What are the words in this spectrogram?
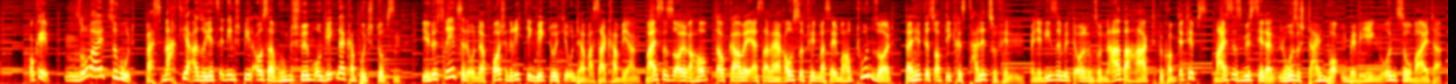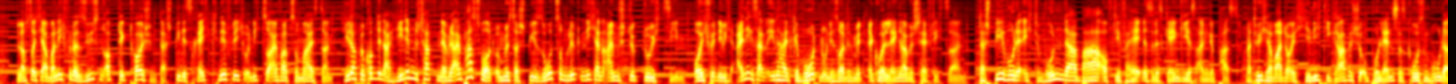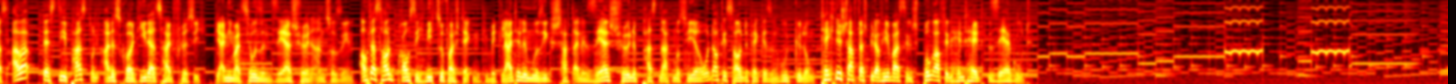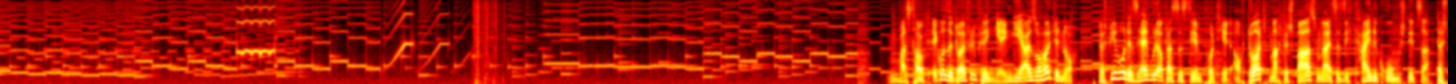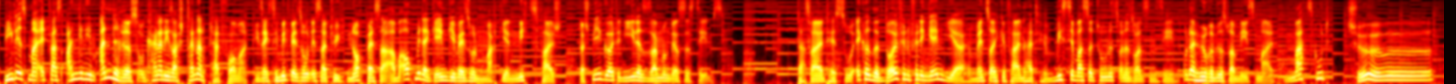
Okay, soweit, so gut. Was macht ihr also jetzt in dem Spiel außer rumschwimmen und Gegner kaputt stupsen? Ihr löst Rätsel und erforscht den richtigen Weg durch die Unterwasserkavernen. Meistens ist eure Hauptaufgabe erst einmal herauszufinden, was ihr überhaupt tun sollt. Da hilft es oft, die Kristalle zu finden. Wenn ihr diese mit euren Sonar behagt, bekommt ihr Tipps. Meistens müsst ihr dann lose Steinbrocken bewegen und so weiter. Lasst euch aber nicht von der süßen Optik täuschen, das Spiel ist recht knifflig und nicht so einfach zu meistern. Jedoch bekommt ihr nach jedem geschafften Level ein Passwort und müsst das Spiel so zum Glück nicht an einem Stück durchziehen. Euch wird nämlich einiges an Inhalt geboten und ihr solltet mit Echo länger beschäftigt sein. Das Spiel wurde echt wunderbar auf die Verhältnisse des Game Gears angepasst. Natürlich erwartet euch hier nicht die grafische Opulenz des großen Bruders, aber der Stil passt und alles scrollt jederzeit flüssig. Die Animationen sind sehr schön anzusehen. Auch der Sound braucht sich nicht zu verstecken. Die begleitende Musik schafft eine sehr schöne, passende Atmosphäre und auch die Soundeffekte sind gut gelungen. Technisch schafft das Spiel auf jeden Fall den Sprung auf den Handheld sehr gut. Was taugt Echo the Dolphin für den Game Gear also heute noch? Das Spiel wurde sehr gut auf das System portiert. Auch dort macht es Spaß und leistet sich keine groben Schnitzer. Das Spiel ist mal etwas angenehm anderes und keiner dieser Standard-Plattformer. Die 16-Bit-Version ist natürlich noch besser, aber auch mit der Game Gear-Version macht ihr nichts falsch. Das Spiel gehört in jede Sammlung des Systems. Das war der Test zu Echo the Dolphin für den Game Gear. Wenn es euch gefallen hat, wisst ihr was zu tun ist und ansonsten sehen oder hören wir uns beim nächsten Mal. Macht's gut, tschüss.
